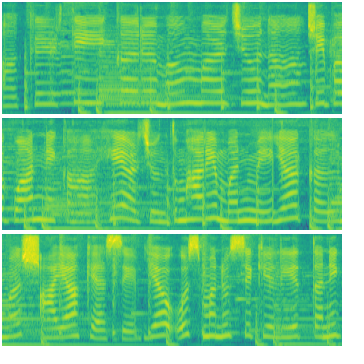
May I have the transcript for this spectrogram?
आकृति कर्मम अर्जुन। श्री भगवान ने कहा, हे अर्जुन, तुम्हारे मन में यह कलमश आया कैसे? यह उस मनुष्य के लिए तनिक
